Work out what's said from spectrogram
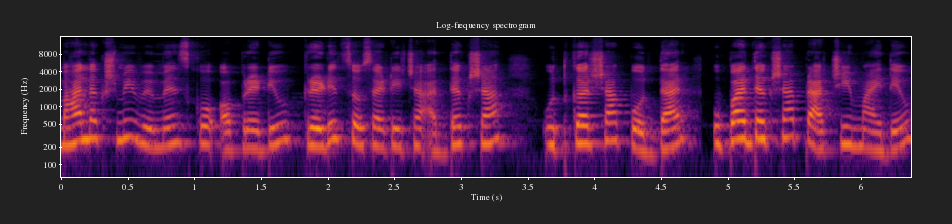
महालक्ष्मी विमेन्स कोऑपरेटिव्ह क्रेडिट सोसायटीच्या अध्यक्षा उत्कर्षा पोद्दार उपाध्यक्षा प्राची मायदेव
